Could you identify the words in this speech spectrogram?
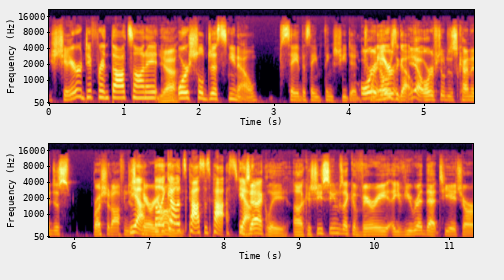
share different thoughts on it Yeah. or she'll just you know say the same thing she did or 20 years or- ago Yeah, or if she'll just kind of just brush it off and just yeah carry like on. oh it's past is past yeah Exactly, because she seems like a very. If you read that THR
